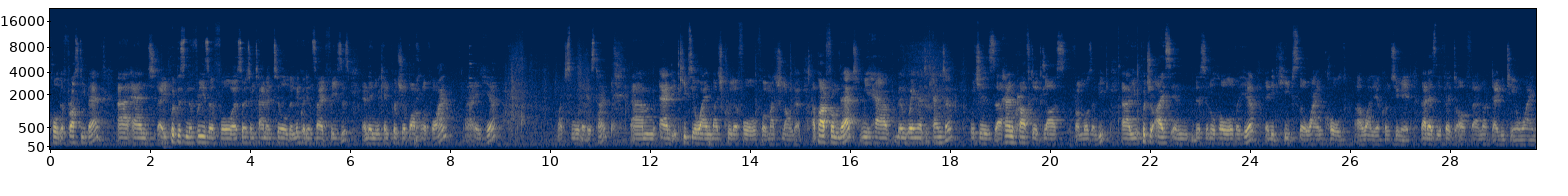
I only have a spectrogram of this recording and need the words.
called a frosty bag. Uh, and uh, you put this in the freezer for a certain time until the liquid inside freezes, and then you can put your bottle of wine uh, in here much smoother this time. Um, and it keeps your wine much cooler for, for much longer. Apart from that, we have the Ngwenya decanter, which is handcrafted glass from Mozambique. Uh, you put your ice in this little hole over here, and it keeps the wine cold uh, while you're consuming it. That has the effect of uh, not diluting your wine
